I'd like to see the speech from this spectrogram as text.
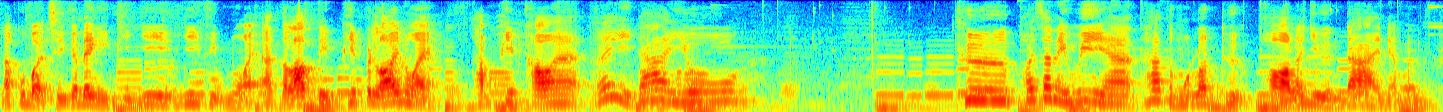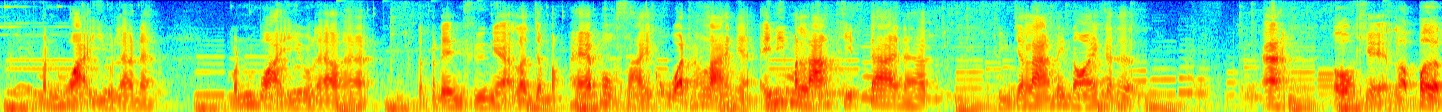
แล้วกูเบิร์ดชีตก็เด้งอีกทียี่ยี่สิบหน่วยอะแต่เราติดพิษไปร้อยหน่วยทำพิษเขาฮะเฮ้ยได้อยู่ คือ Poison Ivy ฮะ ถ้าสมมติราถึกพอแล้วยืนได้เนี่ย มันมันไหวอยู่แล้วนะ มันไหวอยู่แล้วฮะ แต่ประเด็นคือเนี่ยเราจะมาแพ้พวกสายขวดทั้งหลายเนี่ยไอ้นี่มันล้างพิษได้นะครับ ถึงจะล้างได้น้อยก็เถอะ อะโอเค เราเปิด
